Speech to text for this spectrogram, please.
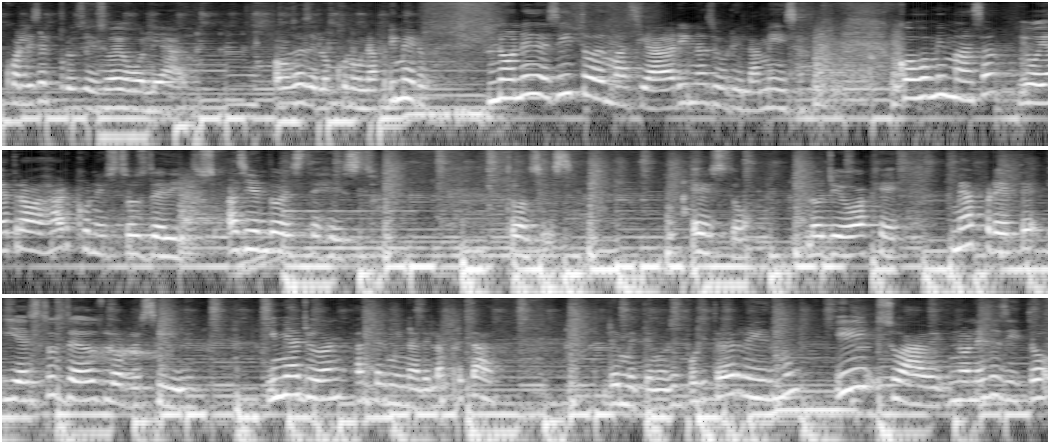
Cuál es el proceso de boleado. Vamos a hacerlo con una primero. No necesito demasiada harina sobre la mesa. Cojo mi masa y voy a trabajar con estos deditos, haciendo este gesto. Entonces, esto lo llevo a que me apriete y estos dedos lo reciben y me ayudan a terminar el apretado. Le metemos un poquito de ritmo y suave. No necesito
